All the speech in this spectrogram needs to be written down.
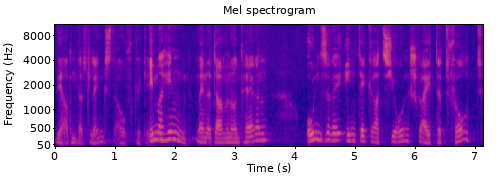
Wir haben das längst aufgegeben. Immerhin, meine Damen und Herren, unsere Integration schreitet fort.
